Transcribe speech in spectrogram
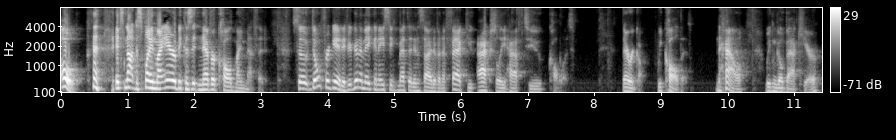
Oh, it's not displaying my error because it never called my method. So don't forget, if you're going to make an async method inside of an effect, you actually have to call it. There we go. We called it. Now we can go back here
